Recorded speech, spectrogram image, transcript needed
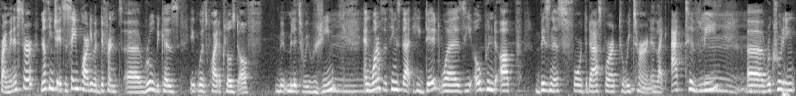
prime minister. Nothing. ch- It's the same party but different uh, rule because it was quite a closed off mi- military regime. And one of the things that he did was he opened up business for the diaspora to return and like actively uh, recruiting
